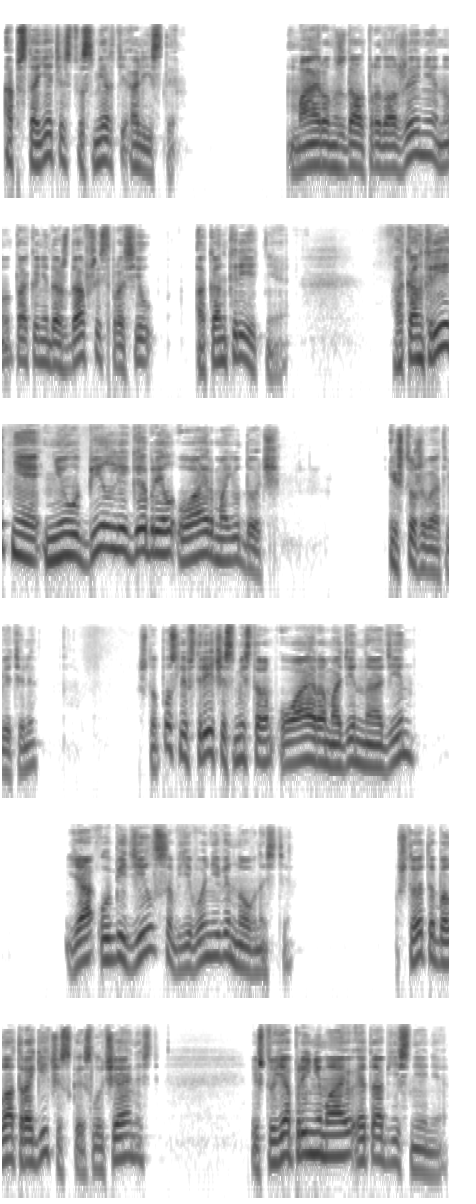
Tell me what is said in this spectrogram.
обстоятельства смерти Алисты. Майрон ждал продолжения, но, так и не дождавшись, спросил «А конкретнее?» «А конкретнее, не убил ли Габриэл Уайр мою дочь?» «И что же вы ответили?» «Что после встречи с мистером Уайром один на один я убедился в его невиновности, что это была трагическая случайность, и что я принимаю это объяснение.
